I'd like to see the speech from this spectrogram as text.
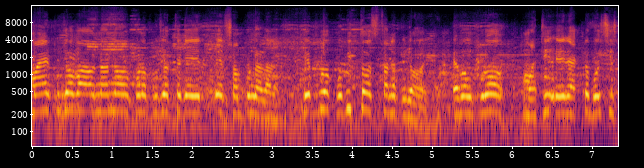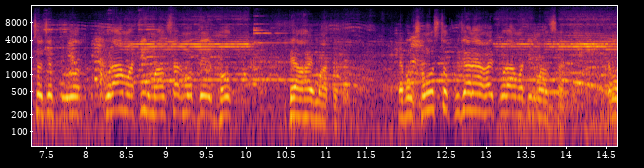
মায়ের পুজো বা অন্যান্য কোনো পুজোর থেকে এর সম্পূর্ণ আলাদা। এ পুরো পবিত্র স্থানে পুজো হয় এবং পুরো মাটি এর একটা বৈশিষ্ট্য হচ্ছে পুরো পোড়া মাটির মালসার মধ্যে ভোগ দেওয়া হয় মাকে এবং সমস্ত পূজা নেওয়া হয় পোড়া মাটির মালসা এবং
